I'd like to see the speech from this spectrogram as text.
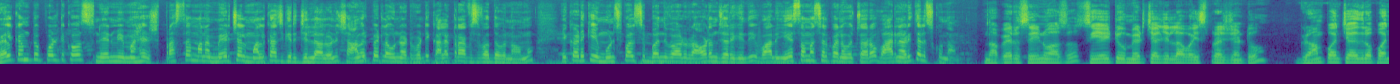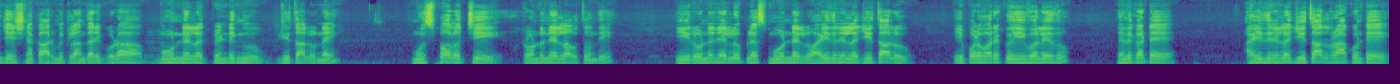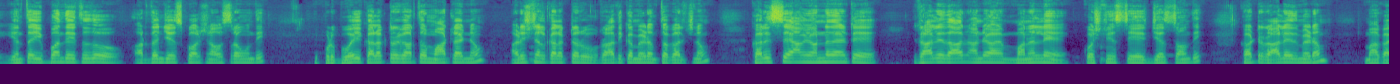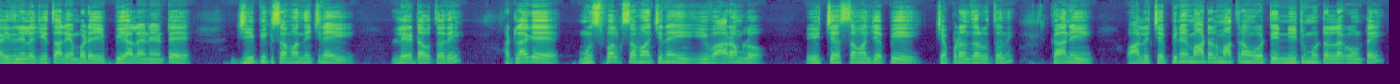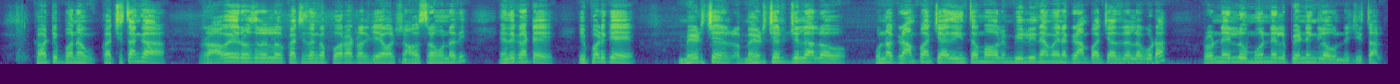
Welcome to Politicos. నేను మీ మహేష్. ప్రస్తుతం మన మేడ్చల్ మల్కాజ్గిరి జిల్లాలోని షామీర్పేటలో ఉన్నటువంటి కలెక్టర్ ఆఫీస్ వద్ద ఉన్నాము. ఇక్కడికి మున్సిపల్ సిబ్బంది వారు రావడం జరిగింది. వాళ్ళు ఏ సమస్యలపైన వచ్చారో వారిని అడిగి తెలుసుకుందాం. నా పేరు శ్రీనివాసు. సిఐటి మేడ్చల్ జిల్లా వైస్ ప్రెసిడెంట్. గ్రామ పంచాయతీలో పనిచేసిన కార్మికులందరికీ కూడా మూడు నెలల పెండింగ్ జీతాలు ఉన్నాయి. మున్సిపల్ వచ్చి రెండు నెలలు అవుతుంది. ఈ రెండు నెలలు ప్లస్ మూడు నెలలు ఐదు నెలల జీతాలు ఇప్పటి వరకు ఇవ్వలేదు. ఎందుకంటే ఐదు నెలల జీతాలు రాకుంటే ఎంత ఇబ్బంది అవుతుందో అర్థం చేసుకోవాల్సిన అవసరం ఉంది. ఇప్పుడు పోయి కలెక్టర్ గారితో మాట్లాడినాం. అడిషనల్ కలెక్టర్ రాధిక మేడంతో కలిసినాం. కలిస్తే ఆమె ఉన్నదంటే రాలేదా అని మనల్ని క్వశ్చన్ చేస్తుంది. కాబట్టి రాలేదు మేడం. మాకు ఐదు నెలల జీతాలు ఎంబడే ఇప్పియాలని అంటే జీపీకి సంబంధించినవి లేట్ అవుతుంది. అట్లాగే మున్సిపల్కి సంబంధించినవి ఈ వారంలో ఇచ్చేస్తామని చెప్పి చెప్పడం జరుగుతుంది. కానీ వాళ్ళు చెప్పిన మాటలు మాత్రం ఒట్టి నీటి మూటల్లాగా ఉంటాయి. కాబట్టి మనం ఖచ్చితంగా రాబోయే రోజులలో ఖచ్చితంగా పోరాటాలు చేయవలసిన అవసరం ఉన్నది. ఎందుకంటే ఇప్పటికే మేడ్చల్ మేడ్చల్ జిల్లాలో ఉన్న గ్రామ పంచాయతీ ఇంత విలీనమైన గ్రామ పంచాయతీలలో కూడా రెండు నెలలు మూడు నెలలు పెండింగ్లో ఉన్నాయి జీతాలు.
